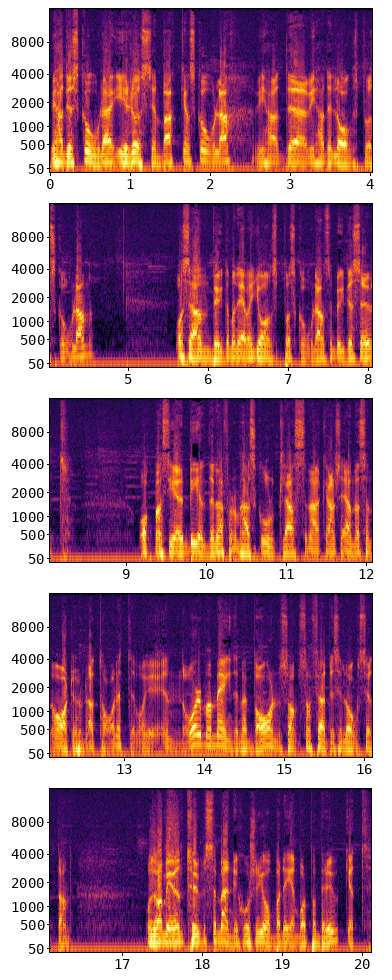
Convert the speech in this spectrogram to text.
Vi hade skola i Russenbacken skola. Vi hade, vi hade Långsbroskolan. Och sen byggde man även Jonsboskolan som byggdes ut. Och man ser bilderna från de här skolklasserna kanske ända sedan 1800-talet. Det var ju enorma mängder med barn som, som föddes i Långshyttan. Och det var mer än tusen människor som jobbade enbart på bruket.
